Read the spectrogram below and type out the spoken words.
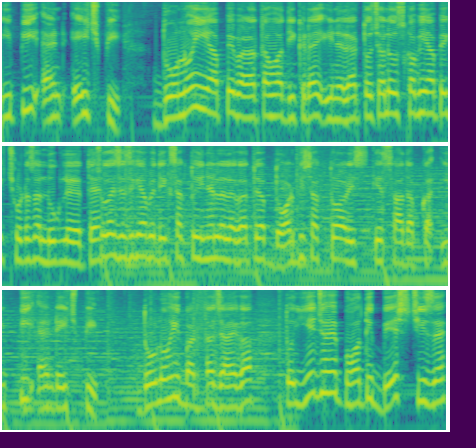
ईपी एंड एचपी दोनों ही यहाँ पे बढ़ाता हुआ दिख रहा है इनहेलर। तो चलो उसका भी यहाँ पे एक छोटा सा लुक ले लेते हैं। तो जैसे कि यहाँ पे देख सकते हो, इनहेलर लगा तो आप दौड़ भी सकते हो और इसके साथ आपका ईपी एंड एचपी दोनों ही बढ़ता जाएगा। तो ये जो है बहुत ही बेस्ट चीज़ है।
